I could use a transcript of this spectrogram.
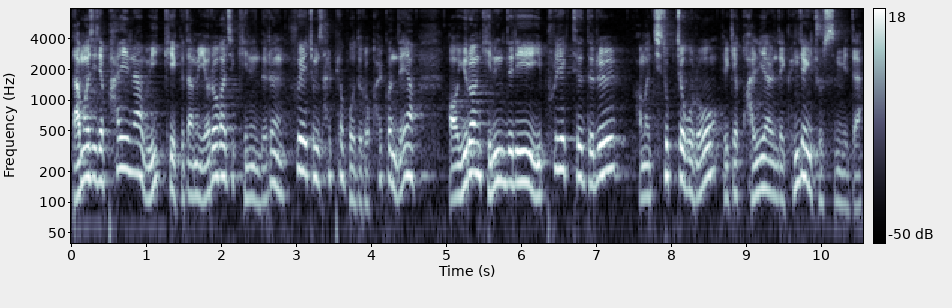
나머지 이제 파일이나 위키 그 다음에 여러가지 기능들은 후에 좀 살펴보도록 할 건데요. 어, 이러한 기능들이 이 프로젝트들을 아마 지속적으로 이렇게 관리하는데 굉장히 좋습니다.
